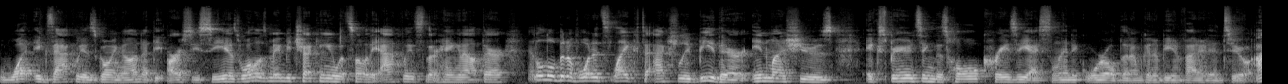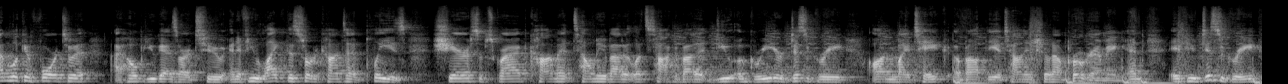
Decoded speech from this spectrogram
what exactly is going on at the RCC, as well as maybe checking in with some of the athletes that are hanging out there, and a little bit of what it's like to actually be there in my shoes, experiencing this whole crazy Icelandic world that I'm going to be invited into. I'm looking forward to it. I hope you guys are too. And if you like this sort of content, please share, subscribe, comment, tell me about it. Let's talk about it. Do you agree or disagree on my take about the Italian Showdown programming? And if you disagree,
